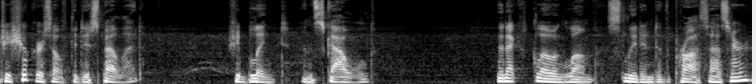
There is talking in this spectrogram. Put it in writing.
She shook herself to dispel it. She blinked and scowled. The next glowing lump slid into the processor.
